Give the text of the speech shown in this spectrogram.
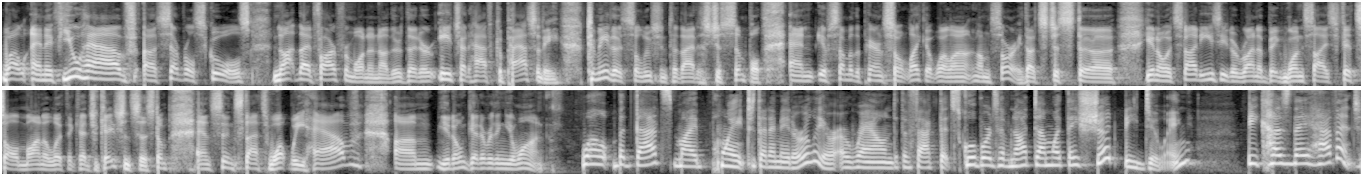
Well, and if you have uh, several schools not that far from one another that are each at half capacity, to me, the solution to that is just simple. And if some of the parents don't like it, well, I'm sorry. That's just, uh, you know, it's not easy to run a big one size fits all monolithic education system. And since that's what we have, um, you don't get everything you want. Well, but that's my point that I made earlier around the fact that school boards have not done what they should be doing because they haven't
